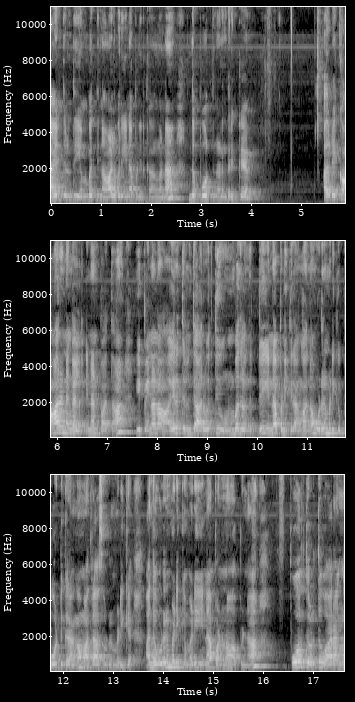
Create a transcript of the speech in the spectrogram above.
ஆயிரத்தி எழுநூற்றி எண்பத்தி நாலு வரை என்ன பண்ணியிருக்காங்கன்னா இந்த போர் நடந்திருக்கு. அதோடைய காரணங்கள் என்னன்னு பார்த்தா இப்போ என்னென்னா ஆயிரத்தி அறுபத்தி ஒன்பதில் வந்துட்டு என்ன பண்ணிக்கிறாங்க? அதனால் உடன்படிக்கை போட்டுக்கிறாங்க மദ്രാஸ் உடன்படிக்கை. அந்த உடன்படிக்கை படி என்ன பண்ணணும் அப்படின்னா போர் தொடுத்து வராங்க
